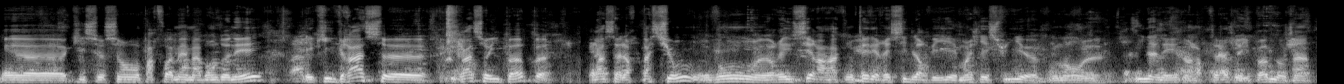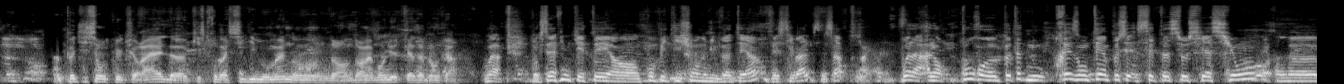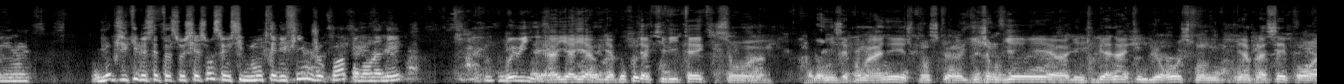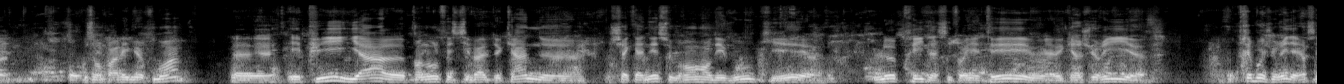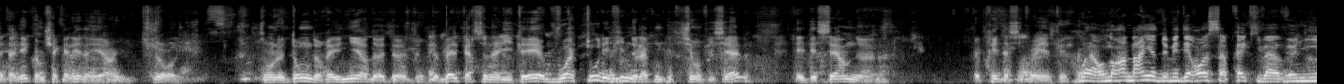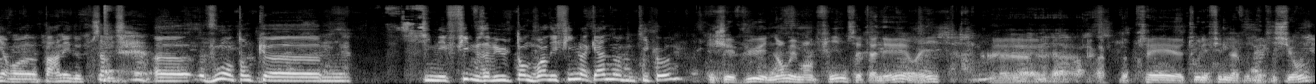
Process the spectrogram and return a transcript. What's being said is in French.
euh, qui se sont parfois même abandonnés et qui grâce euh, grâce au hip-hop grâce à leur passion, vont euh, réussir à raconter les récits de leur vie. Et moi, je les suis euh, pendant euh, une année dans leur classe de hip-hop dans un, un petit centre culturel euh, qui se trouve à Sidi Moumen dans, dans, dans la banlieue de Casablanca. Voilà. Donc c'est un film qui était en compétition en 2021 au festival, c'est ça? Ouais. Voilà. Alors pour euh, peut-être nous présenter un peu ce- cette association. L'objectif de cette association, c'est aussi de montrer des films, je crois, pendant l'année. Oui, oui, il y a, il y a- il y a beaucoup d'activités qui sont euh, organisées pendant l'année. Je pense que Guy Janvier, euh, Lynn Toubiana et tout le bureau seront bien placés pour, euh, pour vous en parler mieux que moi. Euh, et puis, il y a euh, pendant le Festival de Cannes, euh, chaque année, ce grand rendez-vous qui est le prix de la citoyenneté, avec un jury, très beau jury d'ailleurs cette année, comme chaque année d'ailleurs, toujours... Ils ont le don de réunir de, de- de- de belles personnalités, voient tous les films de la compétition officielle et décernent euh, le prix de la citoyenneté. Voilà, on aura Maria de Medeiros après qui va venir euh, parler de tout ça. Euh, vous, en tant que cinéphile, vous avez eu le temps de voir des films à Cannes un petit peu? J'ai vu énormément de films cette année, oui, euh, à peu près tous les films de la compétition,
